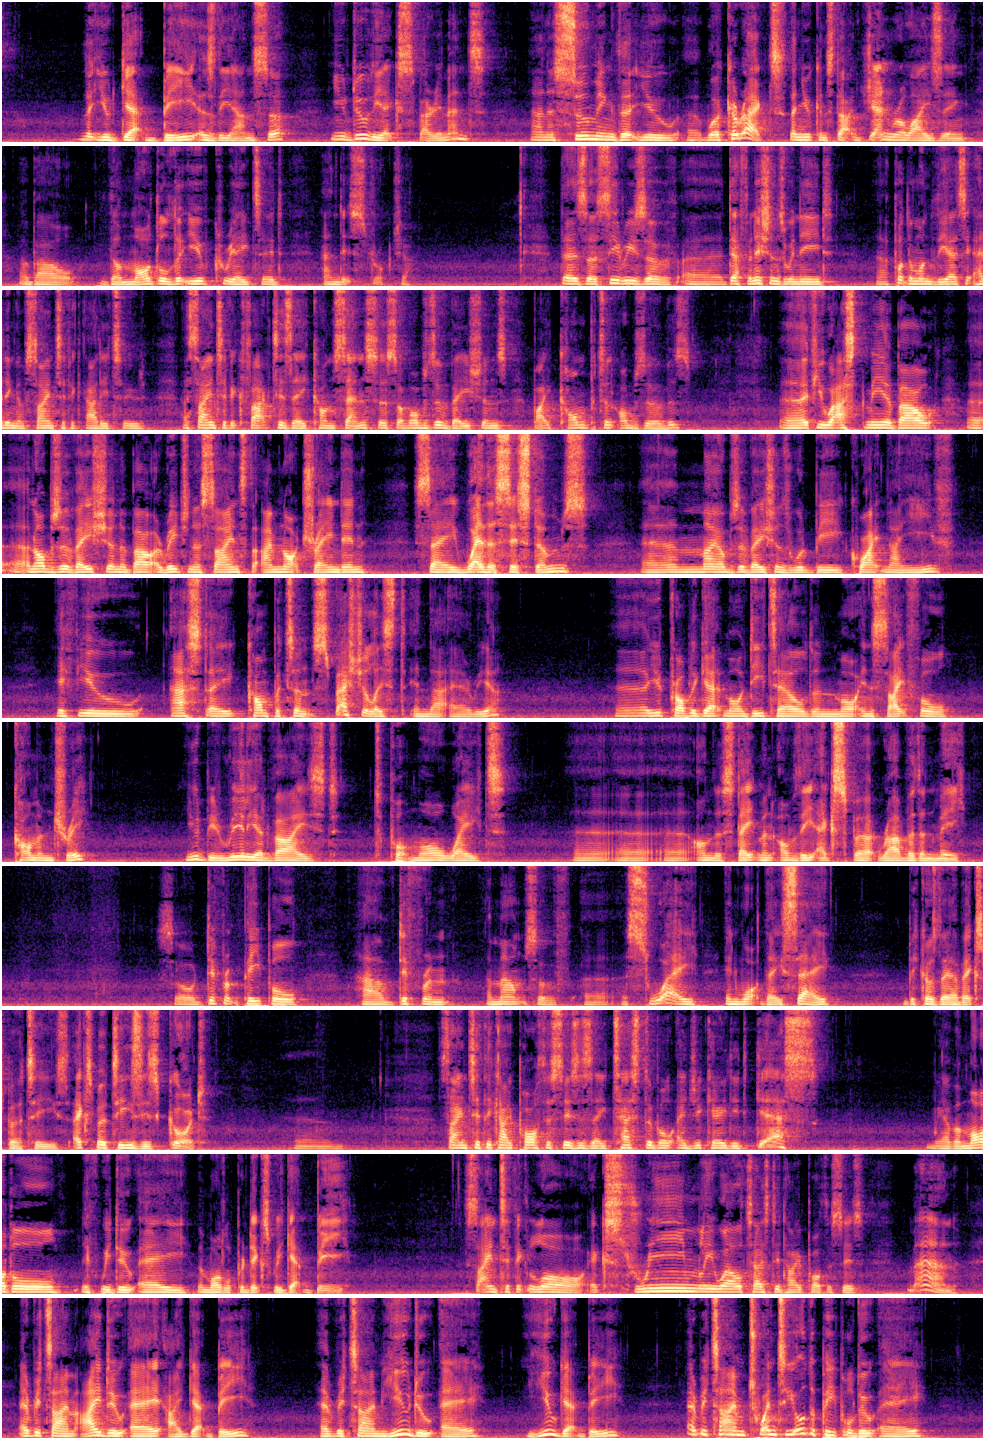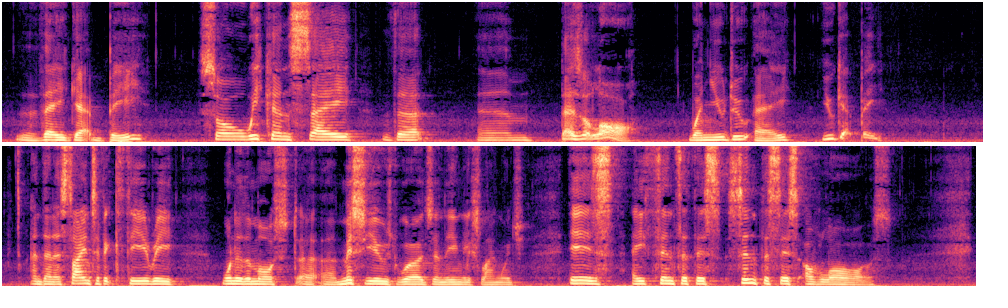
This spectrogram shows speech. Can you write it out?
that you'd get B as the answer. You do the experiment and assuming that you uh, were correct, then you can start generalizing about the model that you've created and its structure. There's a series of uh, definitions we need. Uh, put them under the heading of scientific attitude. A scientific fact is a consensus of observations by competent observers. Uh, if you ask me about uh, an observation about a region of science that I'm not trained in, say weather systems, um, my observations would be quite naive if you asked a competent specialist in that area, uh, you'd probably get more detailed and more insightful commentary. You'd be really advised to put more weight uh, uh, uh on the statement of the expert rather than me. So different people have different amounts of uh, sway in what they say because they have expertise. Expertise is good. Um, scientific hypothesis is a testable, educated guess. We have a model. If we do A, the model predicts we get B. Scientific law, extremely well tested hypothesis. Man, every time I do A, I get B. Every time you do A, you get B. Every time 20 other people do A, they get B. So we can say that um, there's a law. When you do A, you get B. And then a scientific theory, one of the most uh, uh, misused words in the English language, is a synthesis, synthesis of laws.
